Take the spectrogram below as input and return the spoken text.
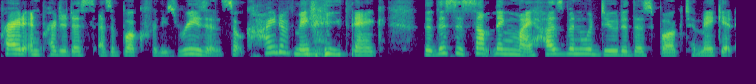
pride and prejudice as a book for these reasons. So it kind of made me think that this is something my husband would do to this book to make it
